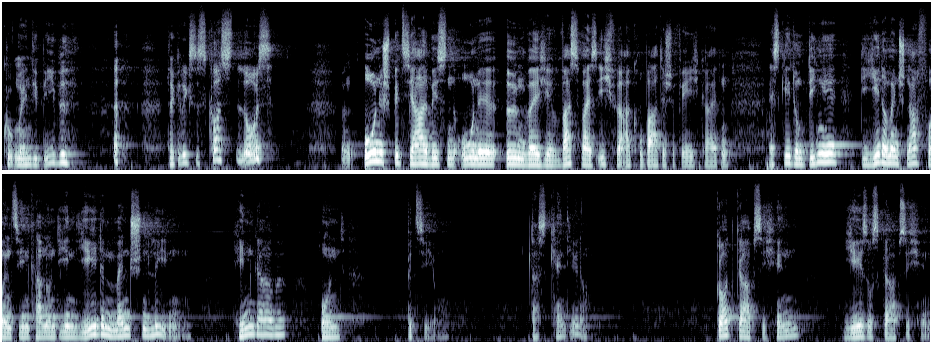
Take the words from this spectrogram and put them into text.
guck mal in die Bibel. da kriegst du es kostenlos. Ohne Spezialwissen, ohne irgendwelche, was weiß ich, für akrobatische Fähigkeiten. Es geht um Dinge, die jeder Mensch nachvollziehen kann und die in jedem Menschen liegen. Hingabe und Beziehung. Das kennt jeder. Gott gab sich hin, Jesus gab sich hin.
